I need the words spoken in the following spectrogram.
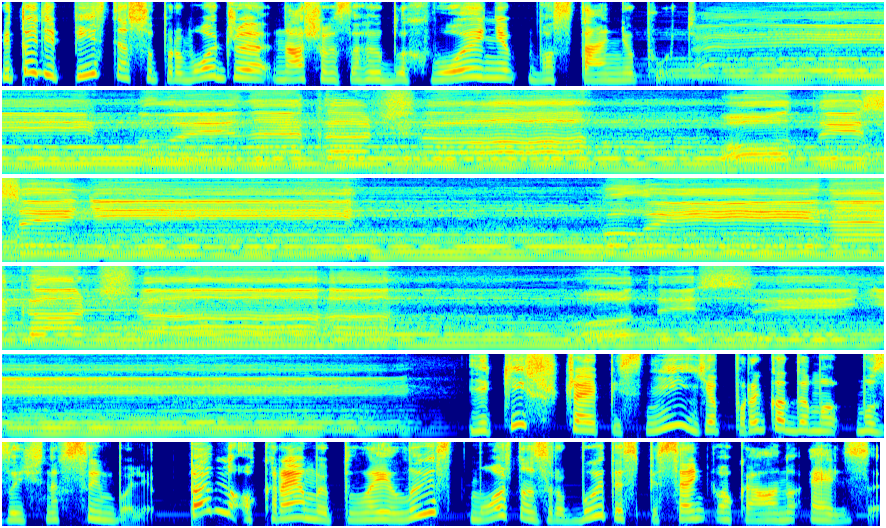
Відтоді пісня супроводжує наших загиблих воїнів в останню путь. Плине кача по тисині, плине Які ще пісні є прикладами музичних символів? Певно, окремий плейлист можна зробити з пісень океану Ельзи.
